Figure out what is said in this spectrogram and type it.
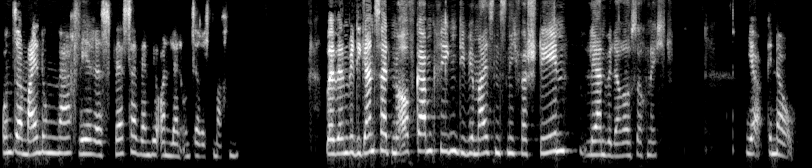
Unserer Meinung nach wäre es besser, wenn wir Online-Unterricht machen. Weil wenn wir die ganze Zeit nur Aufgaben kriegen, die wir meistens nicht verstehen, lernen wir daraus auch nicht. Ja, genau.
